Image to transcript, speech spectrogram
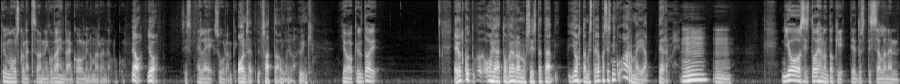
kyllä mä uskon, että se on niin kuin vähintään kolminumeroinen luku. Joo, joo. Siis Ellei suurempi. On se, saattaa olla jo hyvinkin. Joo, kyllä toi ja jotkut ohjaajat on verrannut siis tätä johtamista jopa siis niin kuin armeijatermeihin. Mm, mm. Joo, siis toihan on toki tietysti sellainen,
